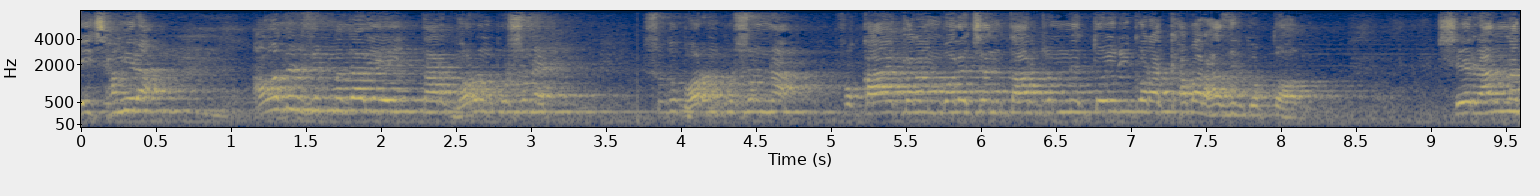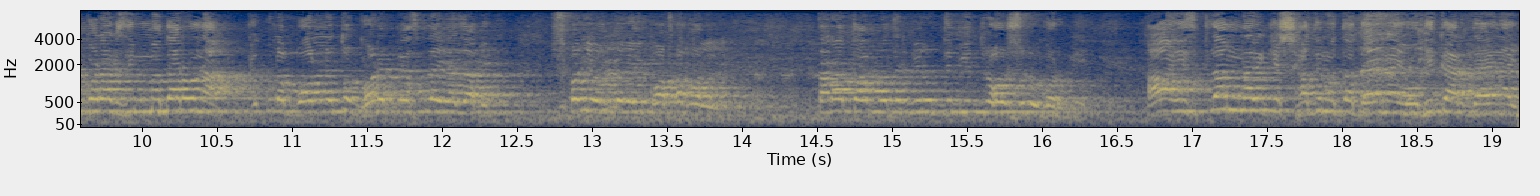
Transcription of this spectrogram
এই স্বামীরা, আমাদের জিম্মাদারি এই তার ভরণ পোষণের। শুধু ভরণ পোষণ না, ফোকায় কারাম বলেছেন তার জন্য তৈরি করা খাবার হাজির করতে হবে। সে রান্না করার জিম্মাদারও না, এগুলো বললে তো ঘরে পেঁচ লেগে যাবে। শরীয়তের এই কথা বললে। তারা তো আপনাদের বিরুদ্ধে বিদ্রোহ শুরু করবে। হ্যাঁ ইসলাম নারীকে স্বাধীনতা দেয় নাই, অধিকার দেয় নাই।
